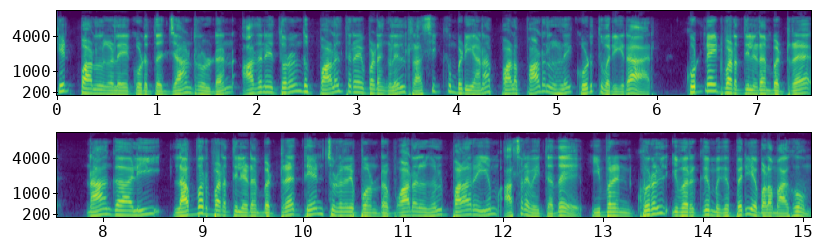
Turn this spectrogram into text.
ஹிட் பாடல்களை கொடுத்த ஜான் ரோல்டன் அதனைத் தொடர்ந்து பல திரைப்படங்களில் ரசிக்கும்படியான பல பாடல்களை கொடுத்து வருகிறார். குட் நைட் படத்தில் இடம்பெற்ற நாகாலி லவ்வர் படத்தில் இடம்பெற்ற தேன் சுடரை போன்ற பாடல்கள் பலரையும் அசர வைத்தது. இவரின் குரல் இவருக்கு மிகப்பெரிய பலமாகும்.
